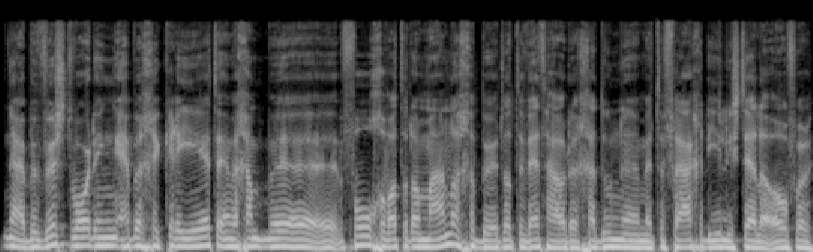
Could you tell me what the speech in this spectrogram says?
nou, bewustwording hebben gecreëerd. En we gaan uh, volgen wat er dan maandag gebeurt. Wat de wethouder gaat doen uh, met de vragen die jullie stellen over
